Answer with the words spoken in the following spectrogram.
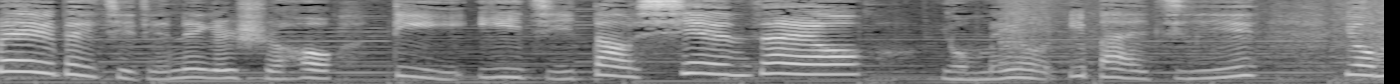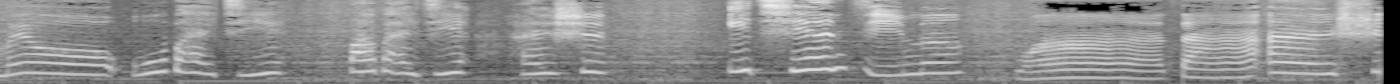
贝贝姐姐那个时候第一集到现在哦，有没有一百集？有没有五百集、八百集，还是一千集？呢？哇，答案是，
